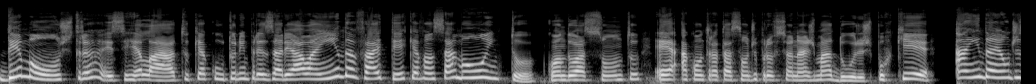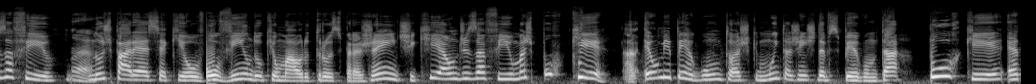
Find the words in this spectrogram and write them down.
demonstra esse relato que a cultura empresarial ainda vai ter que avançar muito quando o assunto é a contratação de profissionais maduros. Porque ainda é um desafio. É. Nos parece aqui, ouvindo o que o Mauro trouxe pra gente, que é um desafio. Mas por quê? Ah, eu me pergunto, acho que muita gente deve se perguntar, por que é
